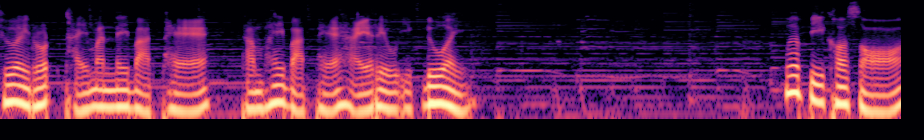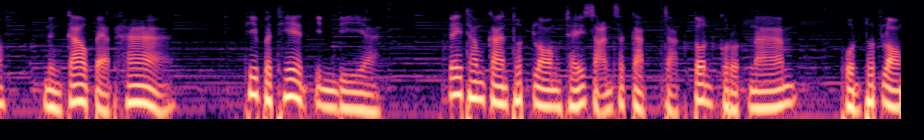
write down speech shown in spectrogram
ช่วยลดไขมันในบาดแผลทำให้บาดแผลหายเร็วอีกด้วย เมื่อปีคศ 1985 ที่ประเทศอินเดีย ได้ทำการทดลองใช้สารสกัดจากต้นกรดน้ำ ผลทดลอง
